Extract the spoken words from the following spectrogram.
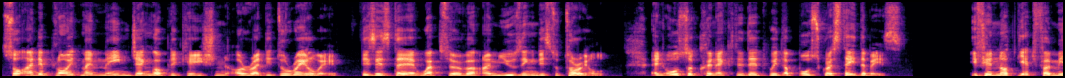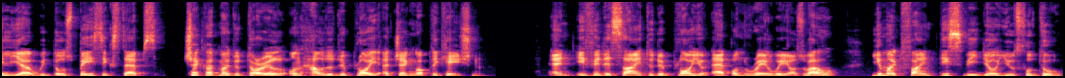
So I deployed my main Django application already to Railway. This is the web server I'm using in this tutorial, and also connected it with a Postgres database. If you're not yet familiar with those basic steps, check out my tutorial on how to deploy a Django application. And if you decide to deploy your app on Railway as well, you might find this video useful too.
